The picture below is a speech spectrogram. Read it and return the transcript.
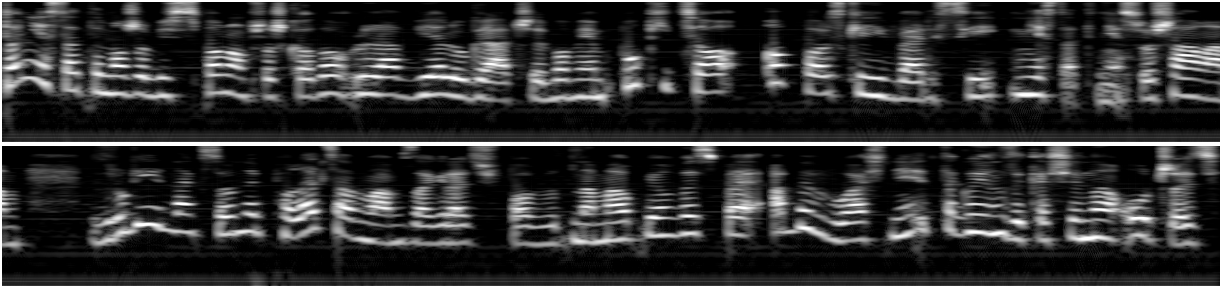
To niestety może być sporą przeszkodą dla wielu graczy, bowiem póki co o polskiej wersji niestety nie słyszałam. Z drugiej jednak strony polecam Wam zagrać w powrót na Małpią Wyspę, aby właśnie tego języka się nauczyć.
